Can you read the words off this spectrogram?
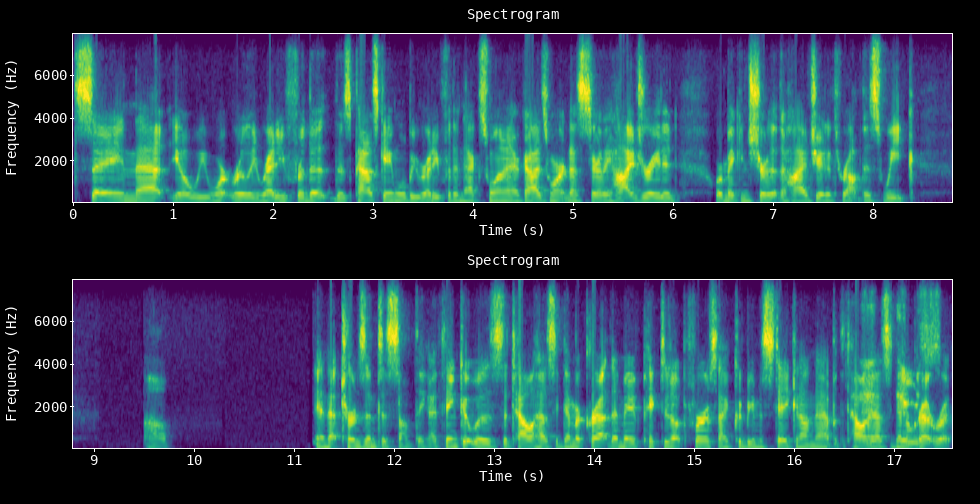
saying that you know we weren't really ready for the this past game. We'll be ready for the next one. Our guys weren't necessarily hydrated. We're making sure that they're hydrated throughout this week. Uh, and that turns into something. I think it was the Tallahassee Democrat that may have picked it up first. I could be mistaken on that, but the Tallahassee It- it Democrat, was- right?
